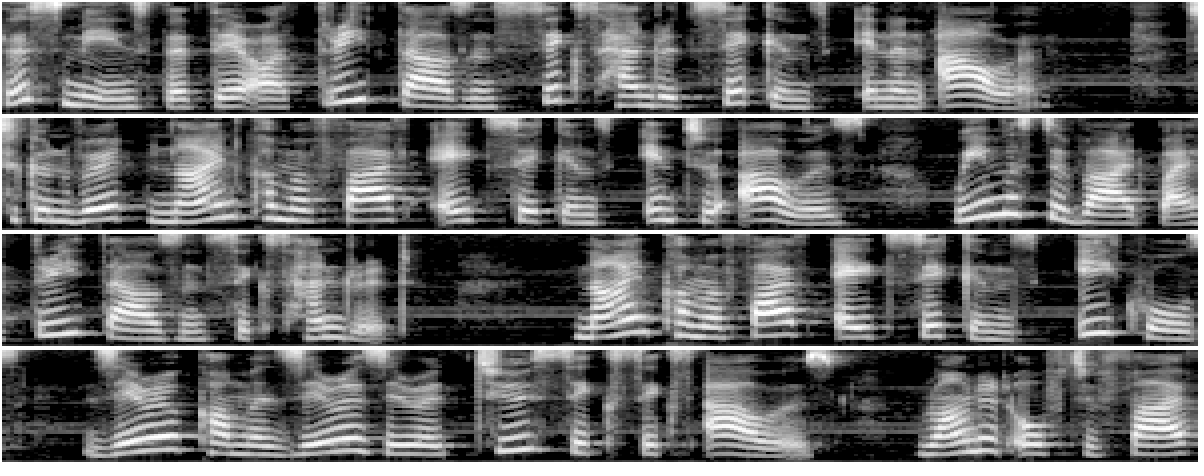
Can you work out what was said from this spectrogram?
This means that there are 3,600 seconds in an hour. To convert 9,58 seconds into hours, we must divide by 3,600. 9,58 seconds equals 0,00266 hours, rounded off to 5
